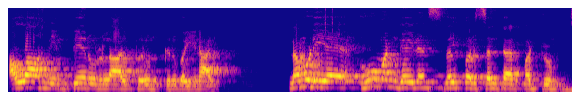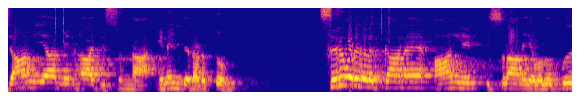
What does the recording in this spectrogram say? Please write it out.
அல்லாஹுவின் பேரொருளால் பெரும் கிருபையினால் நம்முடைய ஹூமன் கைடன்ஸ் வெல்ஃபேர் சென்டர் மற்றும் ஜாமியா மின்ஹாஜி சுன்னா இணைந்து நடத்தும் சிறுவர்களுக்கான ஆன்லைன் இஸ்லாமிய வகுப்பு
